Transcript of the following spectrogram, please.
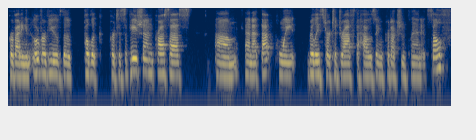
providing an overview of the public participation process. Um, and at that point, really start to draft the housing production plan itself,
